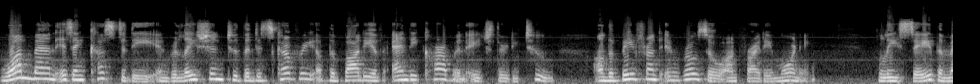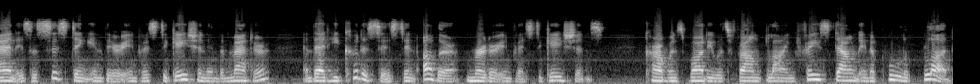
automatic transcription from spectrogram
one man is in custody in relation to the discovery of the body of Andy Carbon, age 32, on the bayfront in Roseau on Friday morning. Police say the man is assisting in their investigation in the matter and that he could assist in other murder investigations. Carbon's body was found lying face down in a pool of blood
